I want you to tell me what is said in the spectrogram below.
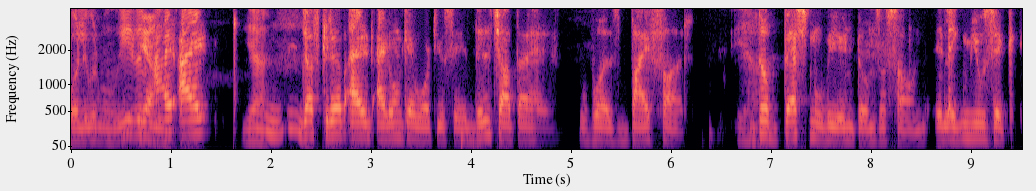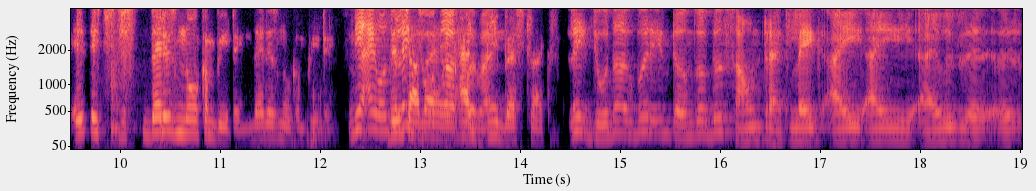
Bollywood movie is a Yeah. I musical I yeah just Kirat, I I don't care what you say. दिल चाहता है was by far yeah. the best movie in terms of sound it, like music. It, it's just there is no competing. There is no competing. Yeah i also Dil like Jodha had the best tracks. Like Jodha Akbar in terms of the soundtrack like i i i was uh,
